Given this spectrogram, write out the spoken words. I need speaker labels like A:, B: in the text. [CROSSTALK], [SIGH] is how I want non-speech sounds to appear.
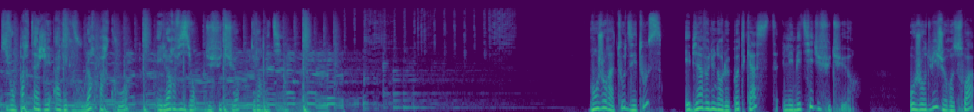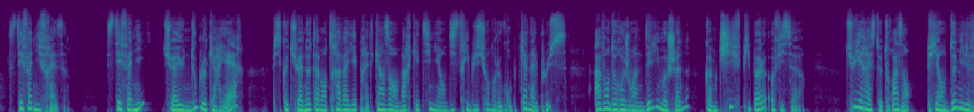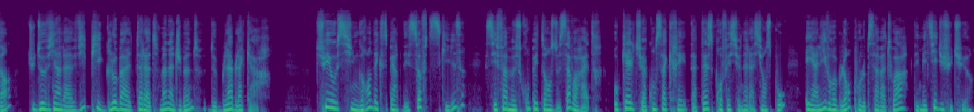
A: qui vont partager avec vous leur parcours et leur vision du futur de leur métier. Bonjour à toutes et tous et bienvenue dans le podcast Les métiers du futur. Aujourd'hui, je reçois Stéphanie Fraise. Stéphanie, tu as eu une double carrière puisque tu as notamment travaillé près de 15 ans en marketing et en distribution dans le groupe Canal+, avant de rejoindre Dailymotion comme Chief People Officer. Tu y restes 3 ans, puis en 2020, tu deviens la VP Global Talent Management de Blablacar. Tu es aussi une grande experte des soft skills, ces fameuses compétences de savoir-être auxquelles tu as consacré ta thèse professionnelle à Sciences Po et un livre blanc pour l'Observatoire des métiers du futur.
